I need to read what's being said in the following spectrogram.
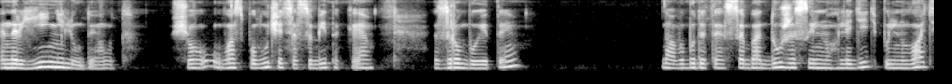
енергійні люди. От, що у вас вийде собі таке зробити. Да, ви будете себе дуже сильно глядіти, пильнувати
